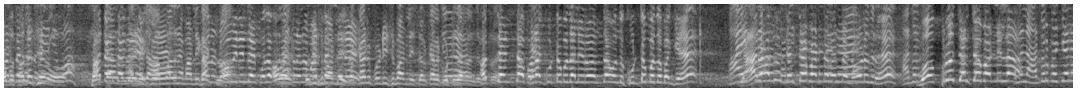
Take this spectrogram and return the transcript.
ಒಬ್ಬ ಸದಸ್ಯರು ಆಪಾದನೆ ಮಾಡ್ಲಿಕ್ಕೆ. ನೋವಿನಿಂದ. ರೆಕಾರ್ಡ್ ಪ್ರೊಡ್ಯೂಸ್ ಮಾಡ್ಲಿ ಸರ್ಕಾರ. ಅತ್ಯಂತ ಬಡ ಕುಟುಂಬದಲ್ಲಿರುವಂತ ಒಂದು ಕುಟುಂಬದ ಬಗ್ಗೆ ಯಾರಾದ್ರೂ ಚರ್ಚೆ ಮಾಡ್ತಾರೆ ಅಂತ. ನೋಡಿದ್ರೆ ಒಬ್ರು ಚರ್ಚೆ ಮಾಡ್ಲಿಲ್ಲ ಅಲ್ಲ ಅದ್ರ ಬಗ್ಗೆನೇ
